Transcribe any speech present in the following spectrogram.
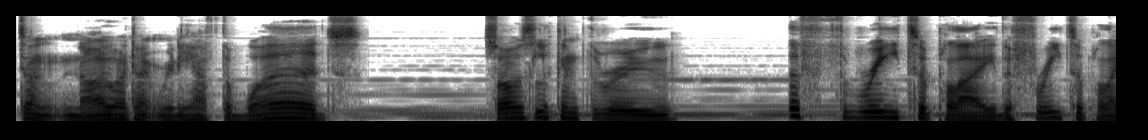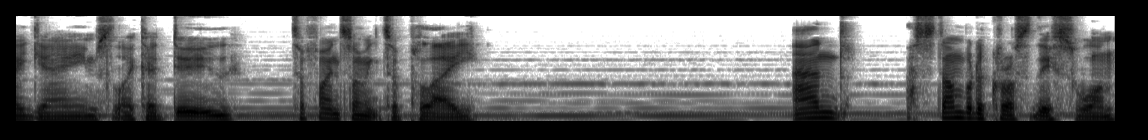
don't know, I don't really have the words. So I was looking through the free to play, the free to play games like I do to find something to play. And I stumbled across this one.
